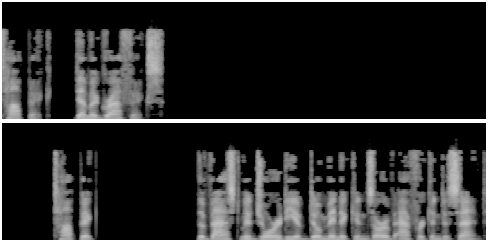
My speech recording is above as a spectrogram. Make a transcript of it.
Topic: Demographics. The vast majority of Dominicans are of African descent.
